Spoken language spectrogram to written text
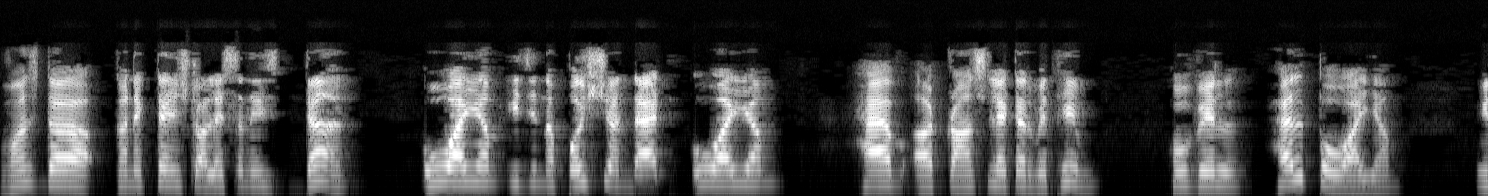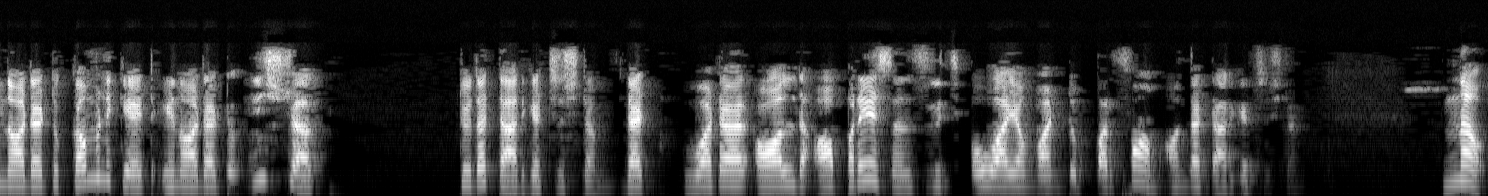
Once the connector installation is done, OIM is in a position that OIM have a translator with him who will help OIM in order to communicate, in order to instruct to the target system that what are all the operations which OIM want to perform on the target system. Now,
